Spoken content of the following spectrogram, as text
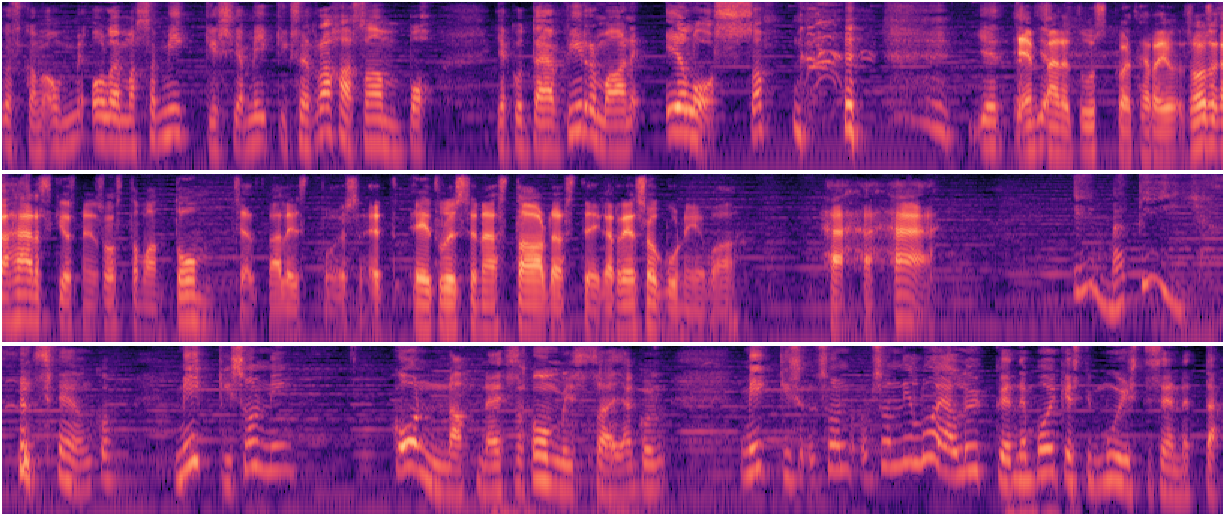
koska on olemassa Mikkis ja Mikkiksen rahasampo, ja kun tämä firma on elossa. ja, En mä nyt usko, että herra, se olisi aika härski, jos menisi ostamaan Tom sieltä välistä pois. Et ei tulisi enää Stardust eikä Resoguni vaan. Hähähä. En mä tiedä. se onko... Mikkis on niin konna näissä hommissa, ja kun Mikkis, se on, se on niin luojan lykky, että ne oikeasti muisti sen, että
